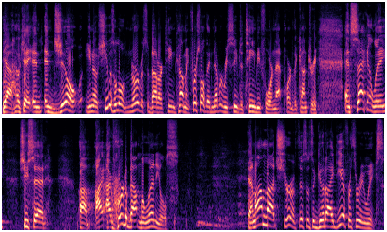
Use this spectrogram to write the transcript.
Yeah, okay. And, and Jill, you know, she was a little nervous about our team coming. First of all, they'd never received a team before in that part of the country. And secondly, she said, um, I, I've heard about millennials, and I'm not sure if this is a good idea for three weeks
